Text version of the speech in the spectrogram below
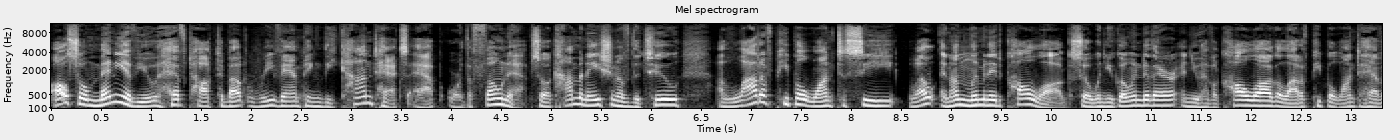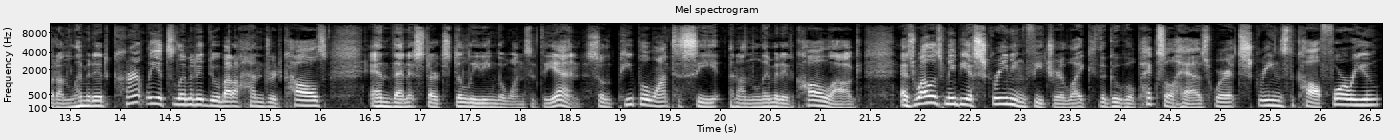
Also, many of you have talked about revamping the Contacts app or the phone app. So, a combination of the two. A lot of people want to see, well, an unlimited call log. So, when you go into there and you have a call log. A lot of people want to have it unlimited. Currently, it's limited to about 100 calls, and then it starts deleting the ones at the end. So people want to see an unlimited call log, as well as maybe a screening feature like the Google Pixel has, where it screens the call for you,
